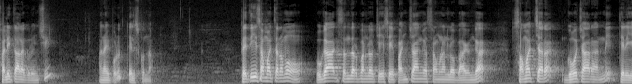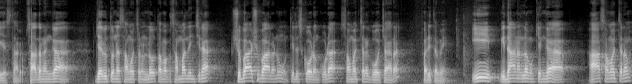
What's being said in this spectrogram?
ఫలితాల గురించి మనం ఇప్పుడు తెలుసుకుందాం. ప్రతి సంవత్సరము ఉగాది సందర్భంలో చేసే పంచాంగ శ్రవణంలో భాగంగా సంవత్సర గోచారాన్ని తెలియజేస్తారు. సాధారణంగా జరుగుతున్న సంవత్సరంలో తమకు సంబంధించిన శుభాశుభాలను తెలుసుకోవడం కూడా సంవత్సర గోచార ఫలితమే. ఈ విధానంలో ముఖ్యంగా ఆ సంవత్సరం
